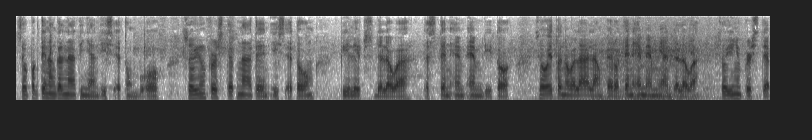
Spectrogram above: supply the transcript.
So pag tinanggal natin yan is itong buo. So yung first step natin is itong Phillips dalawa, tas 10mm dito. So ito nawala lang pero 10mm yan dalawa. So yun yung first step.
